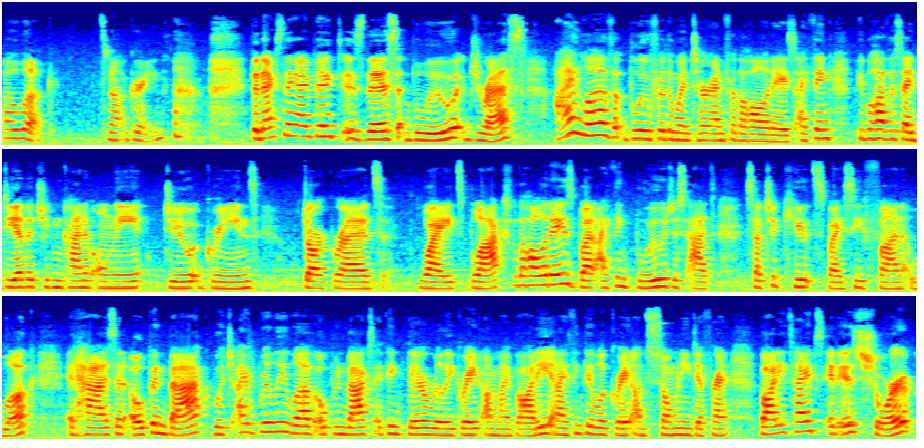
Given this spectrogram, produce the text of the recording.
Oh look, it's not green. the next thing I picked is this blue dress. I love blue for the winter and for the holidays. I think people have this idea that you can kind of only do greens, dark reds, whites, blacks for the holidays, but I think blue just adds such a cute, spicy, fun look. It has an open back, which I really love open backs. I think they're really great on my body, and I think they look great on so many different body types. It is short,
